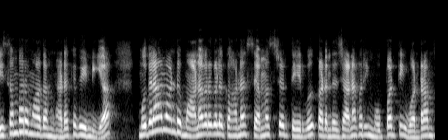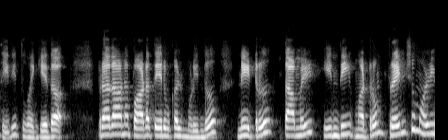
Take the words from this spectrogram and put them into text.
டிசம்பர் மாதம் நடக்க வேண்டிய முதலாம் ஆண்டு மாணவர்களுக்கான செமஸ்டர் தேர்வு கடந்த ஜனவரி முப்பத்தி ஒன்றாம் தேதி துவங்கியது. பிரதான பாடத்தேர்வுகள் முடிந்து நேற்று தமிழ் இந்தி மற்றும் பிரெஞ்சு மொழி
